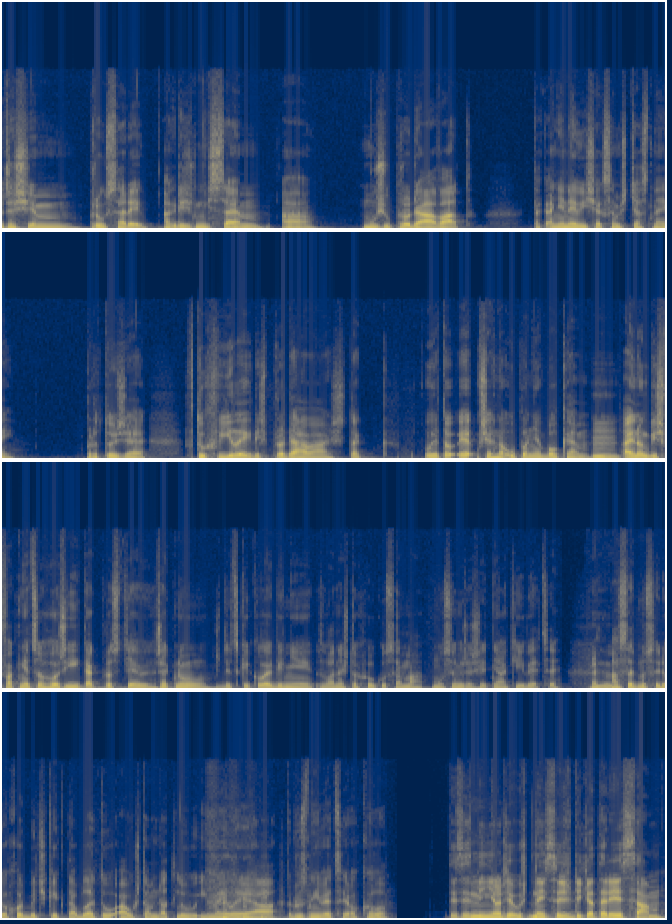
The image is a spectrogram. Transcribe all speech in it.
řeším průsery a když v ní jsem a můžu prodávat, tak ani nevíš, jak jsem šťastný. Protože v tu chvíli, když prodáváš, tak je to je všechno úplně bokem. Hmm. A jenom když fakt něco hoří, tak prostě řeknu vždycky kolegyni, zvládneš to chvilku sama, musím řešit nějaké věci. Hmm. A sednu si do chodbičky k tabletu a už tam datluju e-maily a různé věci okolo. Ty jsi zmínil, že už nejseš v dikaterii sám.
